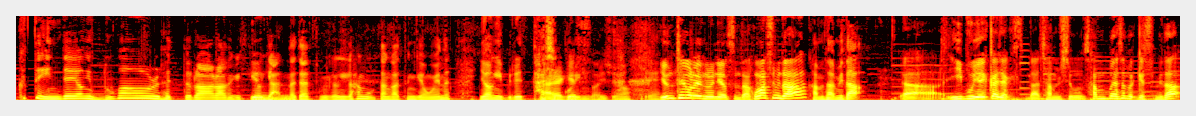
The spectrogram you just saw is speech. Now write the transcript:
그때 인재 영입 누가 했더라라는 게 기억이 음. 안 나지 않습니까? 그러니까 한국당 같은 경우에는 영입비를 다시 알겠습니다. 거죠. 예. 윤태곤의 눈이었습니다. 고맙습니다. 감사합니다. 자, 2부 여기까지 하겠습니다. 잠시 후 3부에서 뵙겠습니다.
